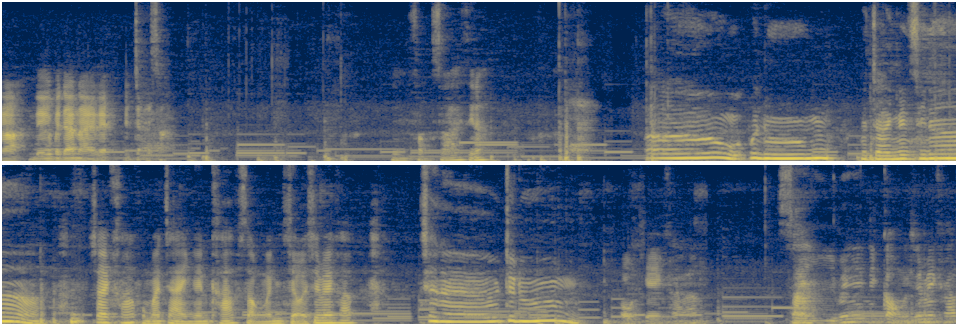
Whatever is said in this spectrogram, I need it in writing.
อะเดินไปด้านในเลยไปจ่ายซะฝั่งซ้ายสินะอ้าวพ่อหนุ่มมาจ่ายเงินสินะใช่ครับผมมาจ่ายเงินครับสองเงินเขียวใช่ไหมครับใช่แล้วเจ้าหนุ่มโอเคครับ ใส่ไว้ในกล่องใช่ไหมครับ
